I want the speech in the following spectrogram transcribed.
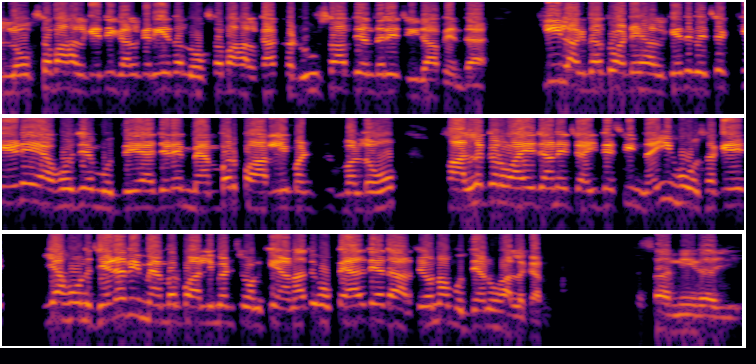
ਲੋਕ ਸਭਾ ਹਲਕੇ ਦੀ ਗੱਲ ਕਰੀਏ ਤਾਂ ਲੋਕ ਸਭਾ ਹਲਕਾ ਖਡੂਰ ਸਾਹਿਬ ਦੇ ਅੰਦਰ ਇਹ ਜੀਰਾ ਪੈਂਦਾ ਹੈ। ਕੀ ਲੱਗਦਾ ਤੁਹਾਡੇ ਹਲਕੇ ਦੇ ਵਿੱਚ ਕਿਹੜੇ ਇਹੋ ਜਿਹੇ ਮੁੱਦੇ ਆ ਜਿਹੜੇ ਮੈਂਬਰ ਪਾਰਲੀਮੈਂਟ ਵੱਲੋਂ ਹੱਲ ਕਰਵਾਏ ਜਾਣੇ ਚਾਹੀਦੇ ਸੀ ਨਹੀਂ ਹੋ ਸਕੇ ਜਾਂ ਹੁਣ ਜਿਹੜਾ ਵੀ ਮੈਂਬਰ ਪਾਰਲੀਮੈਂਟ ਚੁਣ ਕੇ ਆਣਾ ਤੇ ਉਹ ਪਹਿਲ ਦੇ ਆਧਾਰ ਤੇ ਉਹਨਾਂ ਮੁੱਦਿਆਂ ਨੂੰ ਹੱਲ ਕਰਨ? ਕਿਸਾਨੀ ਦਾ ਜੀ।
